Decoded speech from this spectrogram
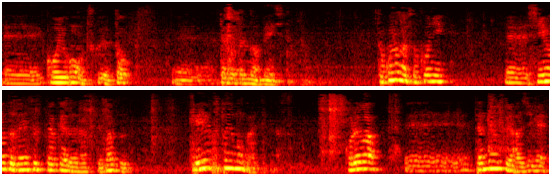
えこういう本を作るとえー、天皇天皇は命じたところがそこに、えー、神話と伝説だけではなくてまず系譜というものが入ってきます。これは、えー、天皇家をはじめ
